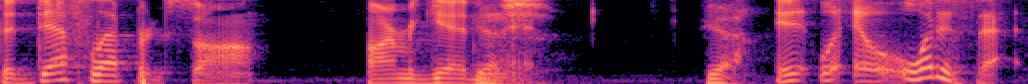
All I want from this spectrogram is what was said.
The Def Leppard song, Armageddon. Yes. Yeah. It, it, what is that?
